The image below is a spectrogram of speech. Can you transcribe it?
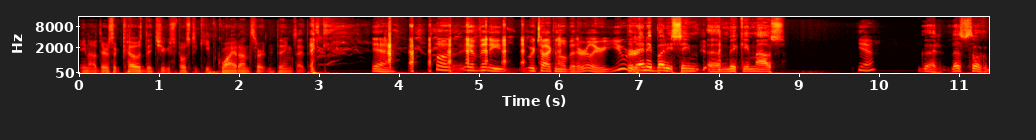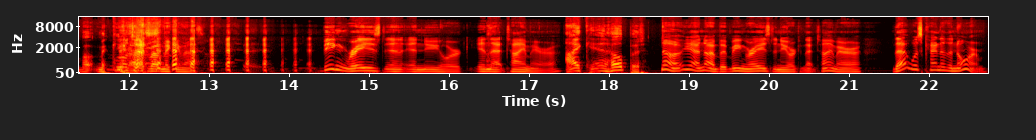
You know, there's a code that you're supposed to keep quiet on certain things. I think. Yeah. Well, yeah, Vinny, we were talking a little bit earlier. You were. Did anybody see uh, Mickey Mouse? Yeah. Good. Let's talk about Mickey We'll Mouse. talk about Mickey Mouse. being raised in, in New York in that time era. I can't help it. No, yeah, no, but being raised in New York in that time era, that was kind of the norm.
